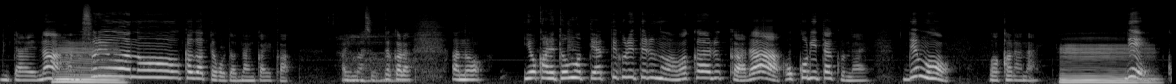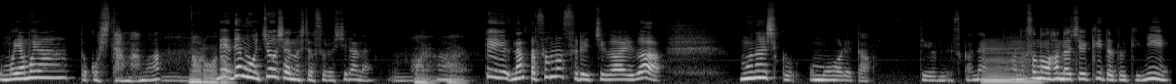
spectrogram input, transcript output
みたいなあうん。のそれをあの伺ったことは何回かあります。だからあの良かれと思ってやってくれてるのは分かるから怒りたくない。でも分からない、でこうモヤモヤっとこうしたまま、なるほど。ででも聴者の人はそれを知らない、はいうん。はっていうなんかそのすれ違いが虚しく思われたっていうんですかね、うんあのそのお話を聞いた時に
